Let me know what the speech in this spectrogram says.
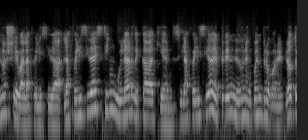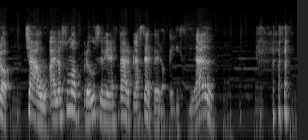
no lleva a la felicidad. La felicidad es singular de cada quien. Si la felicidad depende de un encuentro con el otro, chau, a lo sumo produce bienestar, placer, pero felicidad.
